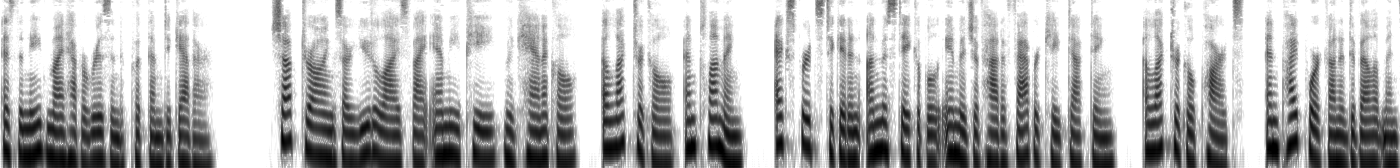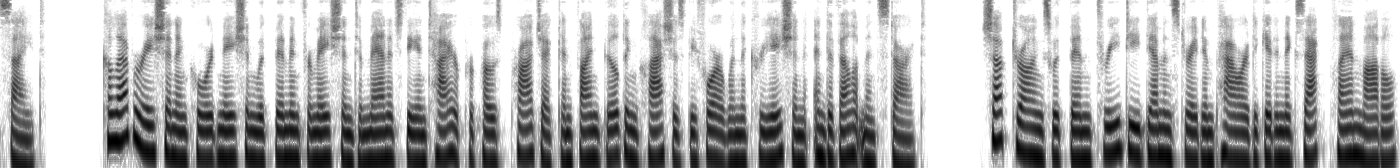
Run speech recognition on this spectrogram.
as the need might have arisen to put them together. Shop drawings are utilized by MEP, mechanical, electrical, and plumbing experts to get an unmistakable image of how to fabricate ducting, electrical parts, and pipework on a development site. Collaboration and coordination with BIM information to manage the entire proposed project and find building clashes before when the creation and development start. Shop drawings with BIM 3D demonstrate empower to get an exact plan model,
